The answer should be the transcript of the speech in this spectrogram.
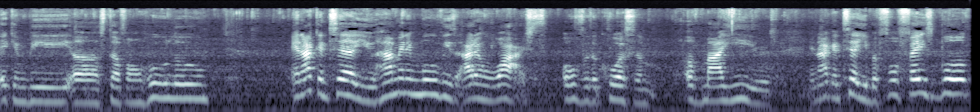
it can be uh, stuff on Hulu. And I can tell you how many movies I didn't watch over the course of, of my years And I can tell you, before Facebook,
